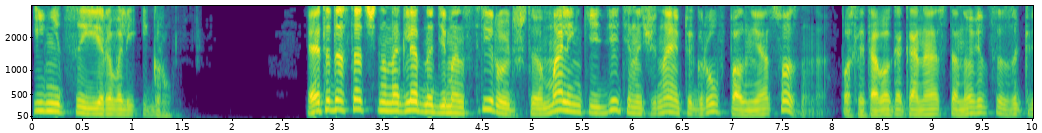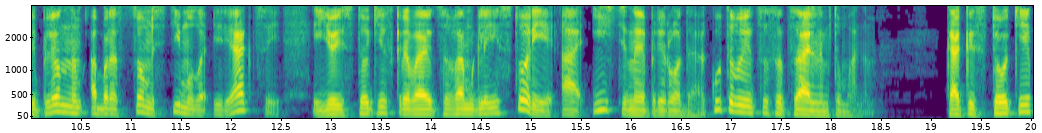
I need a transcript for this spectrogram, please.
инициировали игру. Это достаточно наглядно демонстрирует, что маленькие дети начинают игру вполне осознанно. После того, как она становится закрепленным образцом стимула и реакции, ее истоки скрываются в мгле истории, а истинная природа окутывается социальным туманом. Как истоки,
